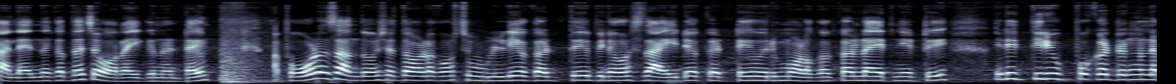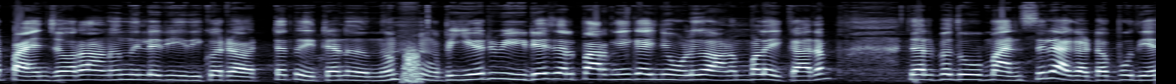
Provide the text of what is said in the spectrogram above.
തലേന്നൊക്കത്തെ ചോറായിക്കുന്നുണ്ട് അപ്പോൾ സന്തോഷത്തോടെ കുറച്ച് ഉള്ളിയൊക്കെ എടുത്ത് പിന്നെ കുറച്ച് തൈരൊക്കെ ഇട്ട് ഒരു മുളകൊക്കെ ഉണ്ട് അരിഞ്ഞിട്ട് ഒരു ഇത്തിരി ഉപ്പൊക്കെ ഇട്ട് ഇങ്ങനെ പഴഞ്ചോറാണ് എന്നുള്ള രീതിക്ക് ഒരൊറ്റ തീറ്റാണ് തിന്നും. അപ്പോൾ ഈ ഒരു വീഡിയോ ചിലപ്പോൾ ഇറങ്ങി കഴിഞ്ഞ് ഓൾ കാണുമ്പോഴേക്കാരം ചിലപ്പോൾ ഇത് മനസ്സിലാകട്ടോ പുതിയ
